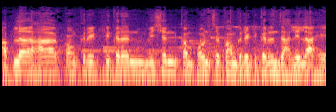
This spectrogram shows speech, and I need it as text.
आपलं हा कॉन्क्रिटीकरण मिशन कंपाऊंडचं कॉन्क्रिटीकरण झालेलं आहे.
